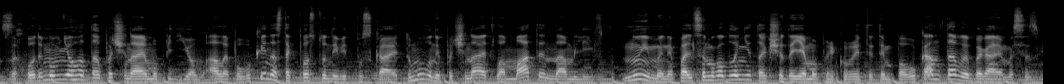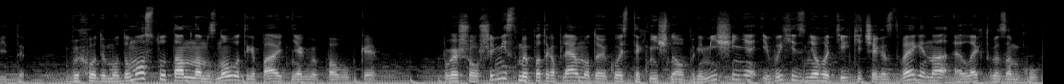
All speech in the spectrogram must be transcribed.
Заходимо в нього та починаємо підйом, але павуки нас так просто не відпускають, тому вони починають ламати нам ліфт. Ну і ми не пальцем роблені, так що даємо прикурити тим павукам та вибираємося звідти. Виходимо до мосту, там нам знову тріпають нерви павуки. Пройшовши міст, ми потрапляємо до якогось технічного приміщення, і вихід з нього тільки через двері на електрозамку.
